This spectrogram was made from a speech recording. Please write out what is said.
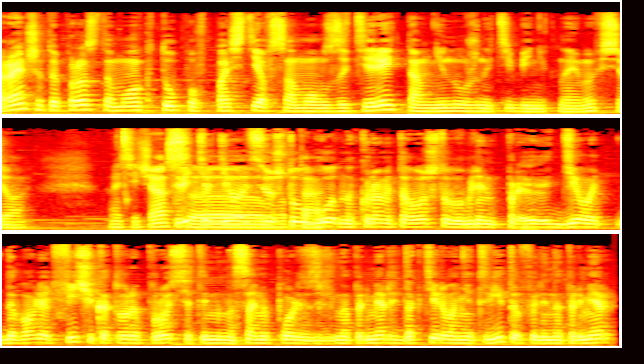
Раньше ты просто мог тупо в посте в самом затереть там ненужный тебе никнейм и все. А сейчас... Твиттер э, делает все, вот что так. угодно, кроме того, чтобы, блин, делать, добавлять фичи, которые просят именно сами пользователи. Например, редактирование твитов или, например,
